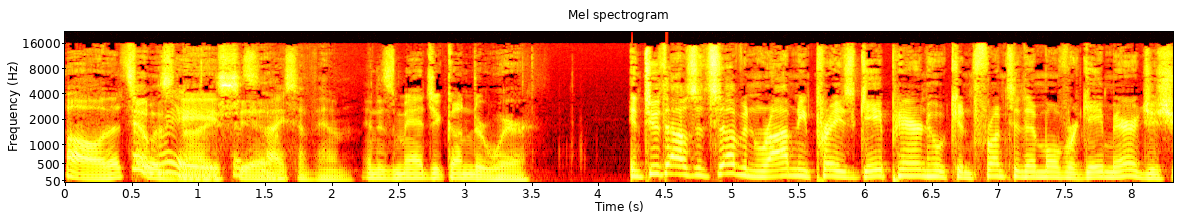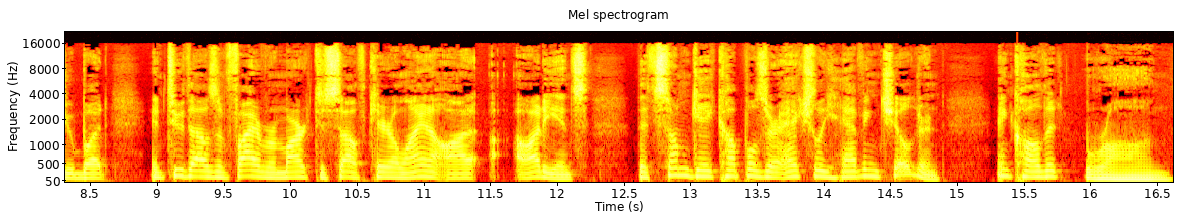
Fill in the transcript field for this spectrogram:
oh, that's That was nice, That's yeah. nice of him in his magic underwear. In 2007, Romney praised gay parent who confronted him over gay marriage issue, but in 2005 remarked to South Carolina audience that some gay couples are actually having children and called it wrong.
